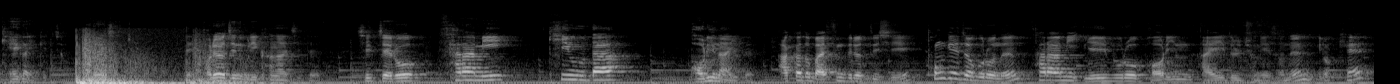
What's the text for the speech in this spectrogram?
개가 있겠죠. 버려진 개. 네, 버려진 우리 강아지들. 실제로 사람이 키우다 버린 아이들. 아까도 말씀드렸듯이 통계적으로는 사람이 일부러 버린 아이들 중에서는 이렇게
